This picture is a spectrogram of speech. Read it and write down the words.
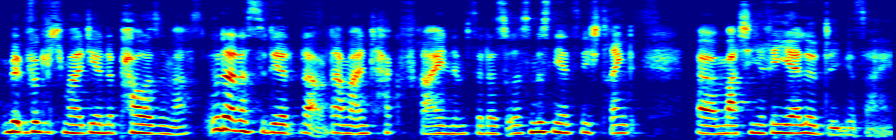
wirklich mal dir eine Pause machst oder dass du dir da, da mal einen Tag frei nimmst oder so. Es müssen jetzt nicht streng äh, materielle Dinge sein.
